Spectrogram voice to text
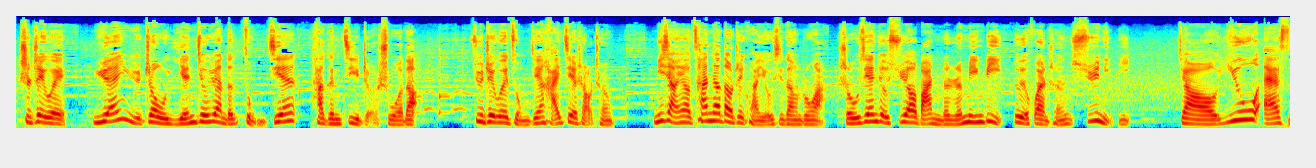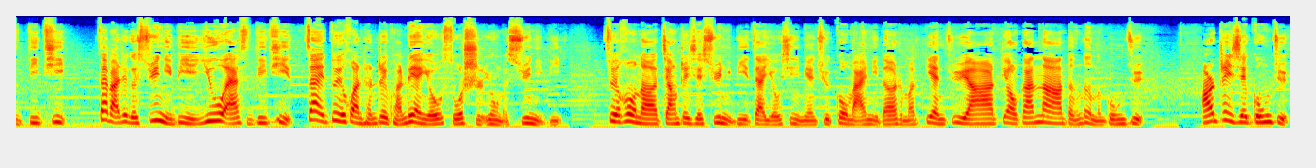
是这位元宇宙研究院的总监他跟记者说的。据这位总监还介绍称，你想要参加到这款游戏当中啊，首先就需要把你的人民币兑换成虚拟币，叫 USDT。再把这个虚拟币 USDT 再兑换成这款炼油所使用的虚拟币，最后呢，将这些虚拟币在游戏里面去购买你的什么电锯啊、钓竿呐等等的工具，而这些工具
